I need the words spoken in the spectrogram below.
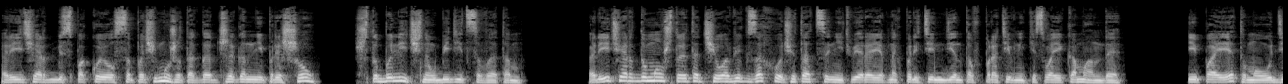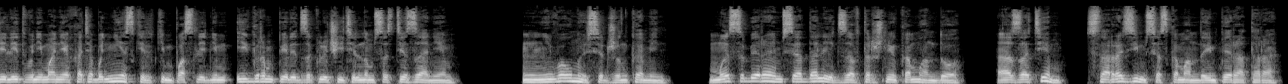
Ричард беспокоился, почему же тогда Джеган не пришел, чтобы лично убедиться в этом. Ричард думал, что этот человек захочет оценить вероятных претендентов в противнике своей команды и поэтому уделит внимание хотя бы нескольким последним играм перед заключительным состязанием. Не волнуйся, Джон Камень, мы собираемся одолеть завтрашнюю команду, а затем сразимся с командой Императора.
